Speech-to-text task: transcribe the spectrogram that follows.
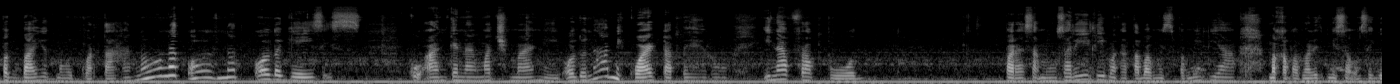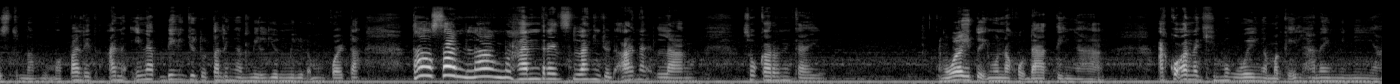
pagbayot manggod kwartahan no not all not all the gays is kuan ka ng much money although na mi kwarta pero enough ra pod para sa mong sarili, makatabang mi sa pamilya, makapamalit mi sa unsay gusto na mo mapalit. Ana inat dili jud totally nga million million among kwarta. Thousand lang, na hundreds lang jud ana lang. So karon kay wala ito ingon ako dati nga ako ang naghimugoy nga magkailhanay mi niya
